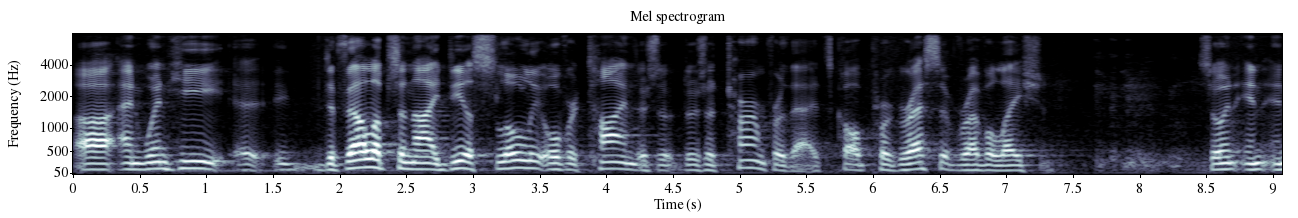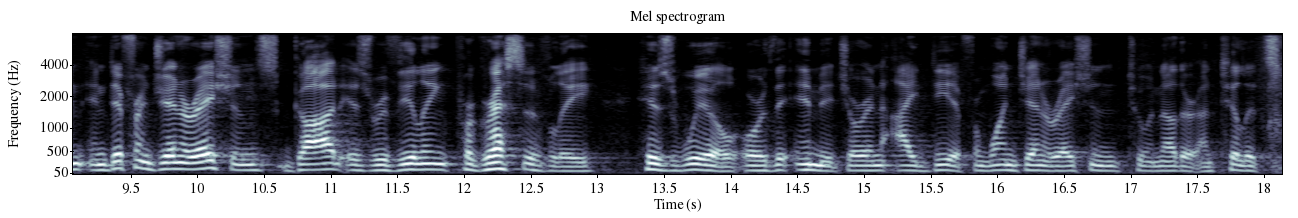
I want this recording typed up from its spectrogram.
Uh, and when He uh, develops an idea slowly over time, there's a, there's a term for that. It's called progressive revelation. So in, in, in different generations, God is revealing progressively his will or the image or an idea from one generation to another until it's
